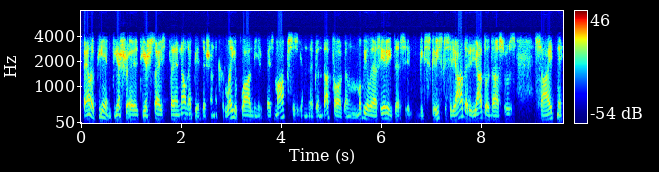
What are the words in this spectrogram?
Spēle pieejama tieši, tieši saistē, nav nepieciešama nekāda lejuplāde, viņa ir bez maksas, gan, gan datorā, gan mobilajās ierīcēs. Ir, viss, viss, kas ir jādara, ir jādodās uz saitni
